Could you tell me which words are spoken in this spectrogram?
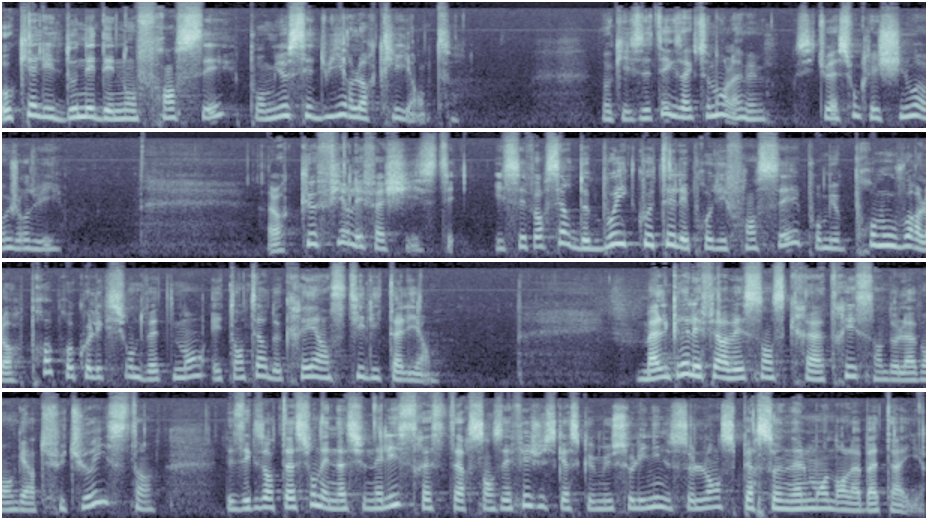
auxquelles ils donnaient des noms français pour mieux séduire leurs clientes. Donc ils étaient exactement la même situation que les Chinois aujourd'hui. Alors que firent les fascistes? Ils s'efforcèrent de boycotter les produits français pour mieux promouvoir leur propre collection de vêtements et tentèrent de créer un style italien. Malgré l'effervescence créatrice hein, de l'avant-garde futuriste, les exhortations des nationalistes restèrent sans effet jusqu'à ce que Mussolini ne se lance personnellement dans la bataille.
